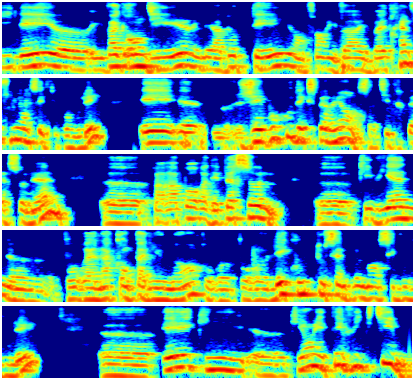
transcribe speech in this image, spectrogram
il, est, euh, il va grandir, il est adopté, enfin, il va, il va être influencé, si vous voulez. Et euh, j'ai beaucoup d'expérience à titre personnel par rapport à des personnes qui viennent pour un accompagnement, pour, pour l'écoute, tout simplement, si vous voulez, et qui, qui ont été victimes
